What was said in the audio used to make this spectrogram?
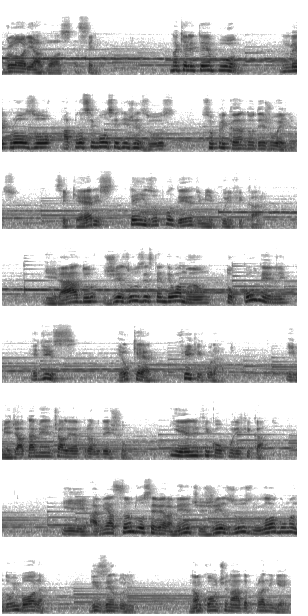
Glória a vós, Senhor. Naquele tempo, um leproso aproximou-se de Jesus, suplicando de joelhos: Se queres, tens o poder de me purificar. Irado, Jesus estendeu a mão, tocou nele e disse: Eu quero, fique curado. Imediatamente a lepra o deixou e ele ficou purificado. E, ameaçando-o severamente, Jesus logo o mandou embora, dizendo-lhe: Não conte nada para ninguém,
